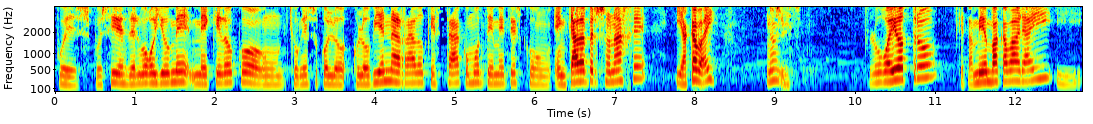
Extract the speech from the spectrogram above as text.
Pues, pues sí, desde luego yo me, me quedo con, con eso, con lo, con lo bien narrado que está, cómo te metes con, en cada personaje y acaba ahí. ¿no? Sí. Y luego hay otro que también va a acabar ahí y,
